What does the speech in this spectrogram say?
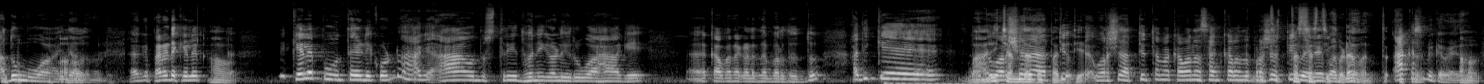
ಅದು ಮೂವ ಇದಾದ ನೋಡಿ. ಹಾಗೆ ಪರಡೆ. ಈ ಕೆಲೆಪ್ಪು ಅಂತ ಹೇಳಿಕೊಂಡು ಹಾಗೆ ಆ ಒಂದು ಸ್ತ್ರೀ ಧ್ವನಿಗಳು ಇರುವ ಹಾಗೆ ಕವನಗಳನ್ನು ಬರೆದದ್ದು. ಅದಕ್ಕೆ ವರ್ಷದ. ಅತ್ಯುತ್ತಮ ಕವನ ಸಂಕಲನದ ಪ್ರಶಸ್ತಿ ಆಕಸ್ಮಿಕ ಅದು.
